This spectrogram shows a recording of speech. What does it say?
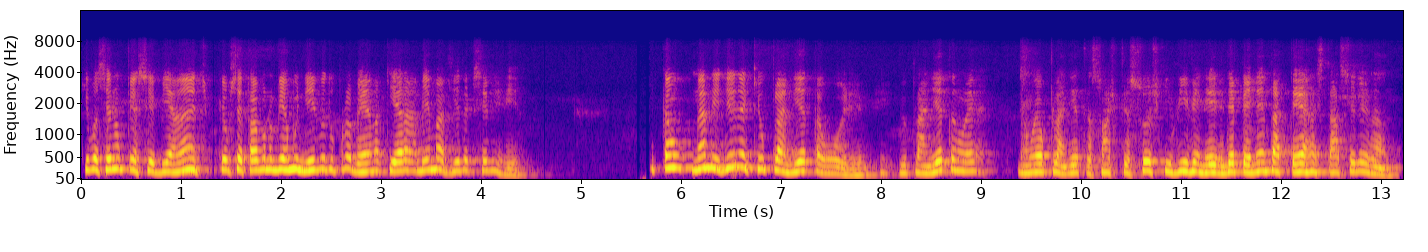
que você não percebia antes, porque você estava no mesmo nível do problema, que era a mesma vida que você vivia. Então, na medida que o planeta hoje, e o planeta não é, não é o planeta, são as pessoas que vivem nele, independente da Terra, está acelerando.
